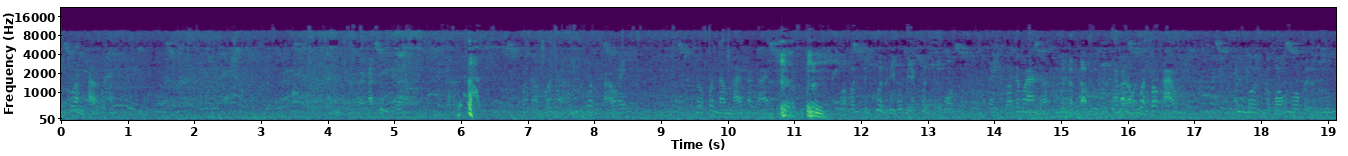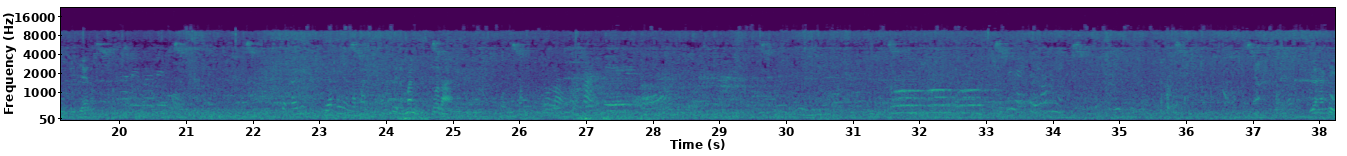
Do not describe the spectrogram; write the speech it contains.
มันข้นขาวไปเราข้นดำหลายทั้งหลายว่ามันเป็นขวดอันนี้ผมอยากขวดกระบอกไปอีกวันจังหวัดเดี๋ยวมันดำๆอยู่ถามว่าเราข้นขาวขาวมันมันกระบอกมันวอไปแล้วมันลุ่มสีแย่หรอกคือน้ำมันตัวละเรือหัก สี่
